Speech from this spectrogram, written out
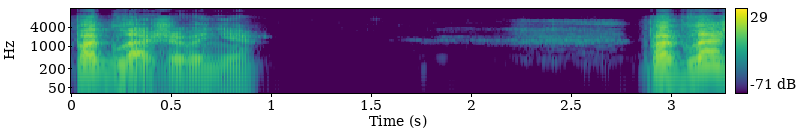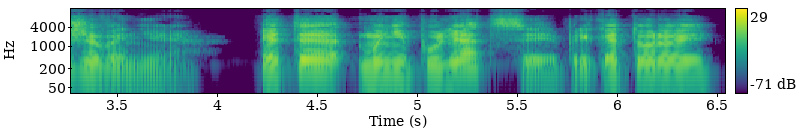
Поглаживание. Поглаживание – это манипуляция, при которой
